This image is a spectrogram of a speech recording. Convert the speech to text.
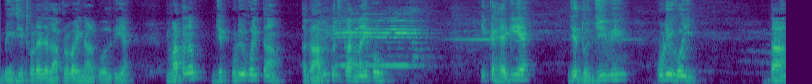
ਬੀਜੀ ਥੋੜਾ ਜਿਹਾ ਲਾਪਰਵਾਹੀ ਨਾਲ ਬੋਲਦੀ ਹੈ ਮਤਲਬ ਜੇ ਕੁੜੀ ਹੋਈ ਤਾਂ ਅਗਾਂਹ ਵੀ ਕੁਝ ਕਰਨਾ ਹੀ ਪਊ। ਇੱਕ ਹੈਗੀ ਹੈ ਜੇ ਦੂਜੀ ਵੀ ਕੁੜੀ ਹੋਈ ਤਾਂ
